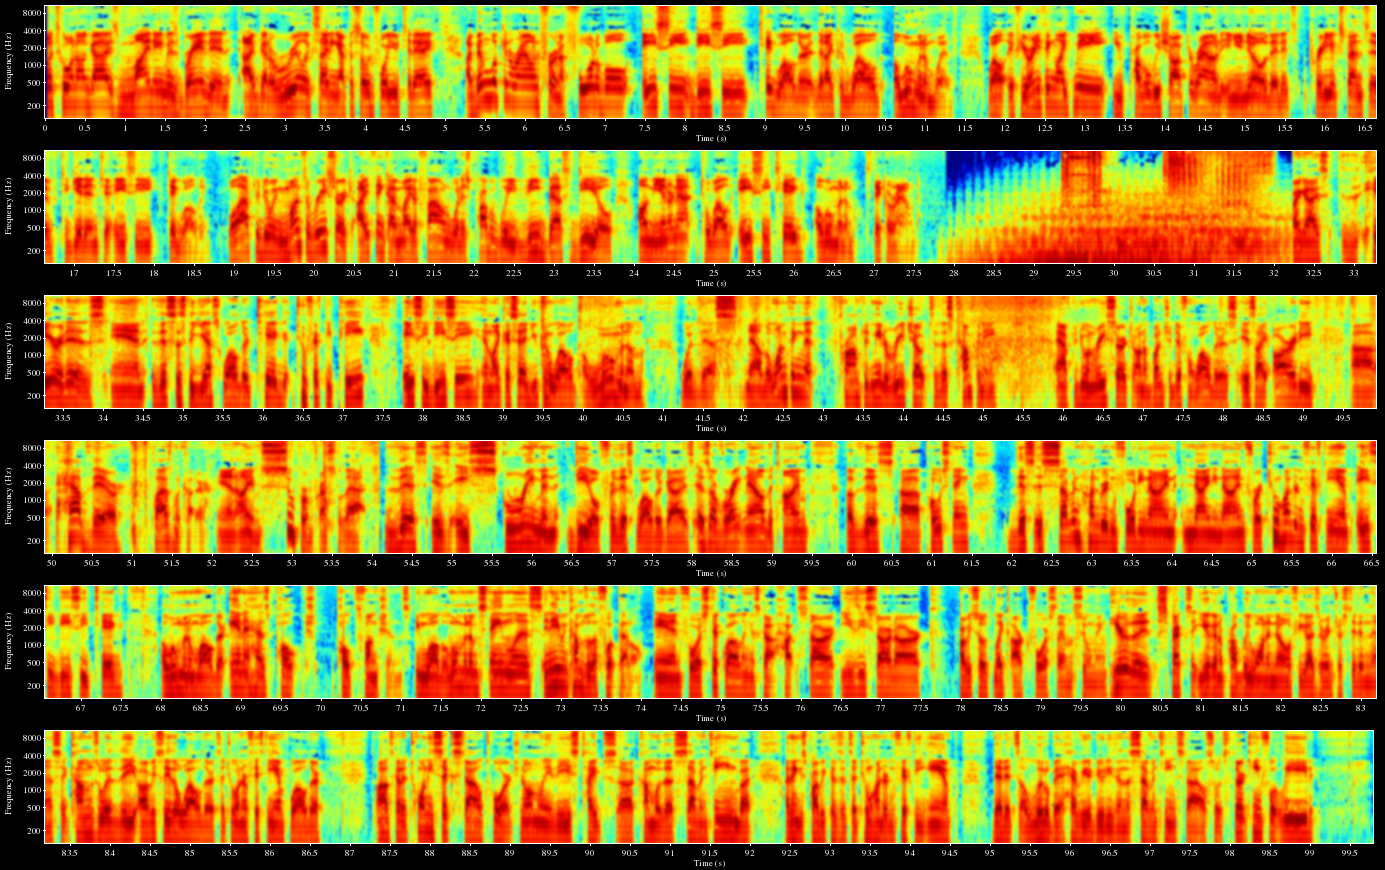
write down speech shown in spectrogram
What's going on guys? My name is Brandon. I've got a real exciting episode for you today. I've been looking around for an affordable AC DC TIG welder that I could weld aluminum with. Well, if you're anything like me, you've probably shopped around and you know that it's pretty expensive to get into AC TIG welding. Well, after doing months of research, I think I might have found what is probably the best deal on the internet to weld AC TIG aluminum. Stick around. All right guys, here it is, and this is the Yes Welder TIG 250P ACDC, and like I said, you can weld aluminum with this. Now, the one thing that prompted me to reach out to this company after doing research on a bunch of different welders is I already uh, have their plasma cutter, and I am super impressed with that. This is a screaming deal for this welder, guys. As of right now, the time of this uh, posting, this is $749.99 for a 250 amp AC/DC TIG aluminum welder, and it has pulse pulse functions. You can weld aluminum, stainless, and even comes with a foot pedal. And for stick welding, it's got hot start, easy start arc, probably so like arc force i'm assuming here are the specs that you're going to probably want to know if you guys are interested in this it comes with the obviously the welder it's a 250 amp welder Oh, it's got a 26 style torch. Normally these types uh, come with a 17, but I think it's probably because it's a 250 amp that it's a little bit heavier duty than the 17 style. So it's 13 foot lead,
